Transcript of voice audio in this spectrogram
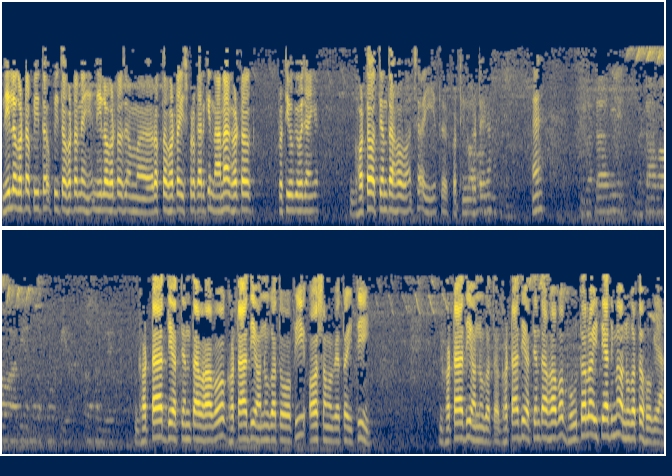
नील घट पीत पीत घट नहीं नील घट रक्त घट इस प्रकार की नाना घट प्रतियोगी हो जाएँगे। घट अत्यंत अभाव अच्छा ये तो कठिन घटेगा। है? घटाद्य अत्यंताभाव घटादि अनुगतोपि असमवेत इति। घटादि अनुगत। घटादि अत्यंत अभाव, भूतल इत्यादि में अनुगत हो गया।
